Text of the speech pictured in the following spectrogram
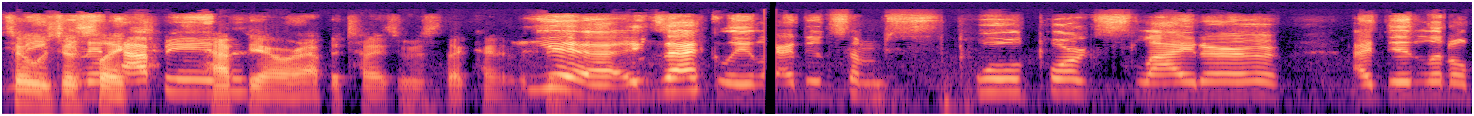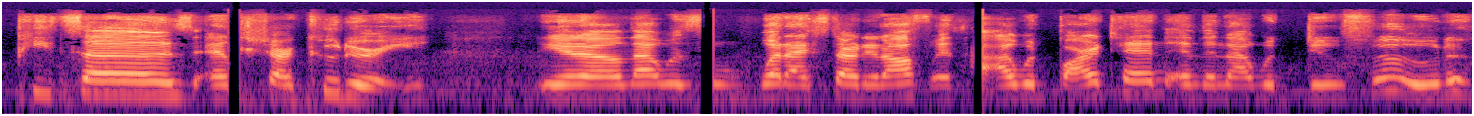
So it was just like happen. happy hour appetizers, that kind of thing. Yeah, exactly. Like I did some pulled pork slider. I did little pizzas and charcuterie. You know, that was what I started off with. I would bartend and then I would do food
